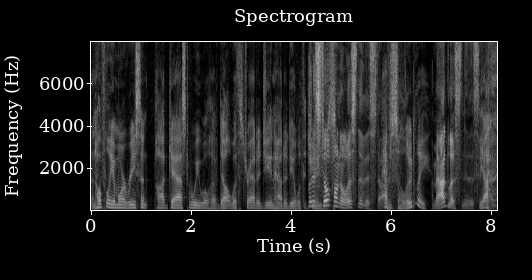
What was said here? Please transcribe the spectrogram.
and hopefully a more recent podcast, we will have dealt with strategy and how to deal with the But changes. it's still fun to listen to this stuff. Absolutely. I mean, I'd listen to this Yeah.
